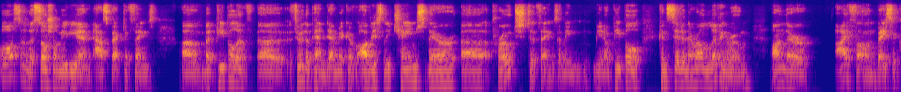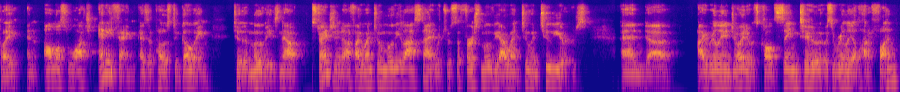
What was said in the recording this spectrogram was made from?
well, also the social media aspect of things. Um, but people have uh, through the pandemic have obviously changed their uh, approach to things. I mean, you know, people can sit in their own living room on their iPhone basically and almost watch anything as opposed to going to the movies. Now, strangely enough, I went to a movie last night, which was the first movie I went to in two years and uh, I really enjoyed it. It was called Sing 2. It was really a lot of fun.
